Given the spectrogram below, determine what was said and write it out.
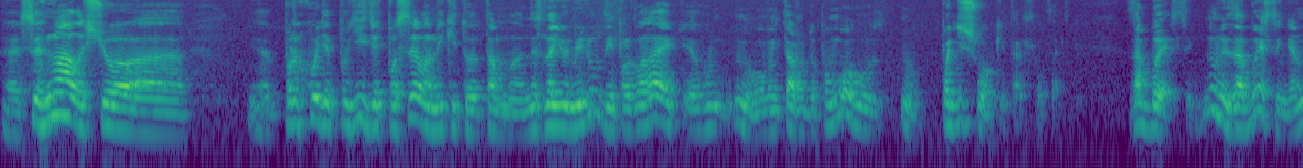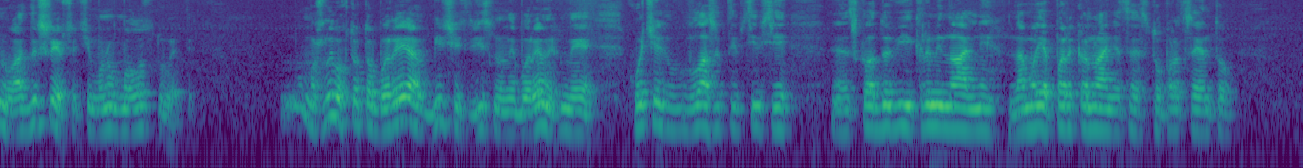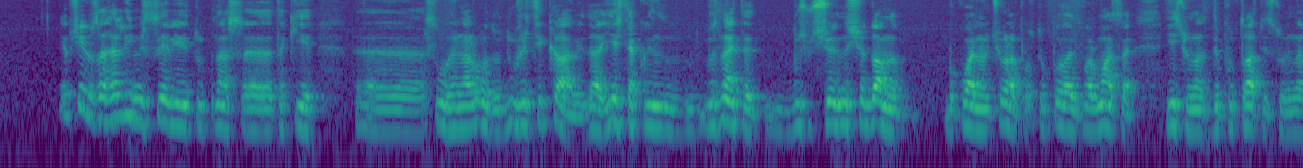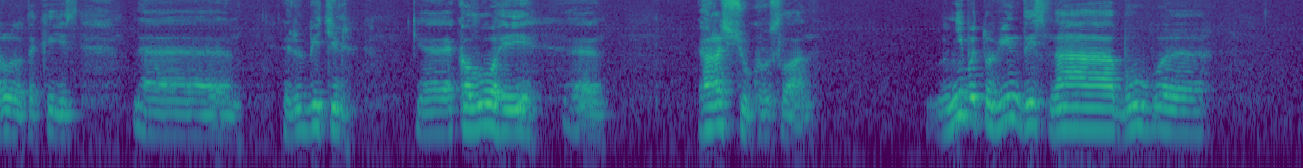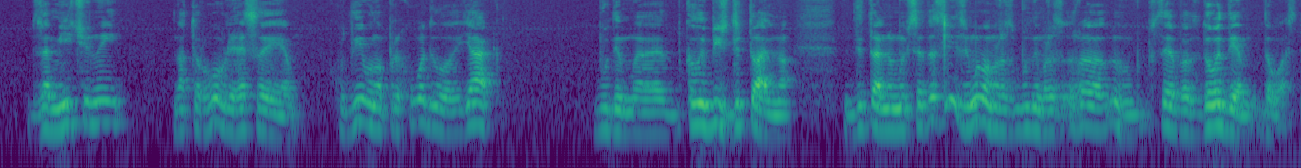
е, сигнали, що е, приходять, їздять по селам, які то там е, незнайомі люди і предлагають е, ну, гуманітарну допомогу ну, по дешевці, так сказати. За безцінь. Ну не за безцінь, а, ну, а дешевше, чим воно могло стоїти. Ну, можливо, хтось бере, а більшість, звісно, не бере, не- хоче влазити в ці всі е, складові кримінальні. На моє переконання, це 100%. І взагалі, місцеві тут нас такі слуги народу дуже цікаві. Да? Є такий, ви знаєте, ще нещодавно, буквально вчора поступила інформація, є у нас депутат від слуги народу, такий є е, любитель е, екології е, Гаращук Руслан. Ну, Нібито він десь на, був е, замічений на торговлі ГСМ. Куди воно приходило, як будемо, е, коли більш детально, детально ми все досліджуємо, ми вам роз, будемо роз, ну, все доведемо до вас.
